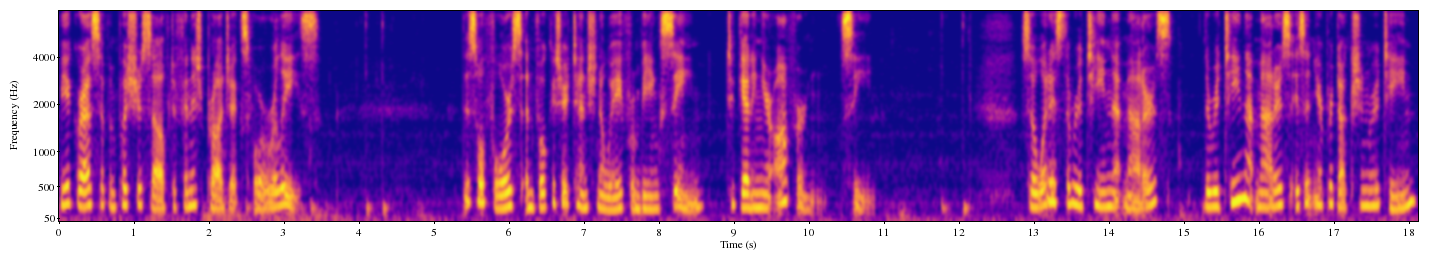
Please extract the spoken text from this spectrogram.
Be aggressive and push yourself to finish projects for release. This will force and focus your attention away from being seen to getting your offering seen. So, what is the routine that matters? The routine that matters isn't your production routine,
